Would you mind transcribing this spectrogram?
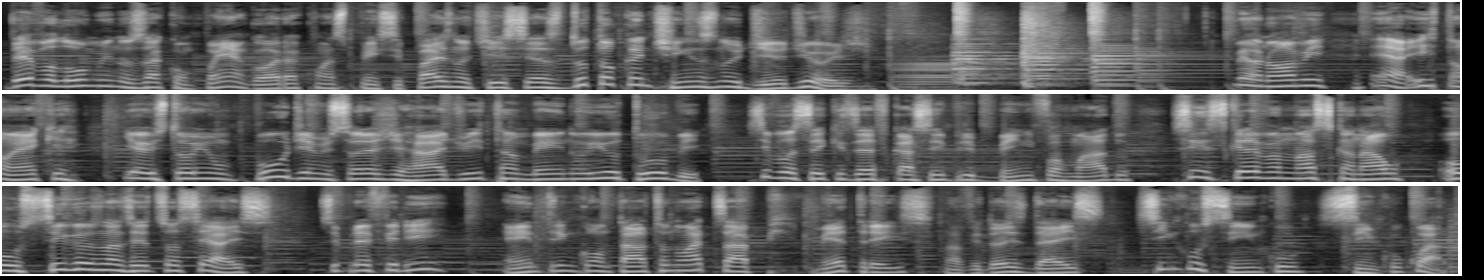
Dê volume e nos acompanhe agora com as principais notícias do Tocantins no dia de hoje. Meu nome é Ayrton Ecker e eu estou em um pool de emissoras de rádio e também no YouTube. Se você quiser ficar sempre bem informado, se inscreva no nosso canal ou siga-nos nas redes sociais. Se preferir, entre em contato no WhatsApp 63 9210 5554.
